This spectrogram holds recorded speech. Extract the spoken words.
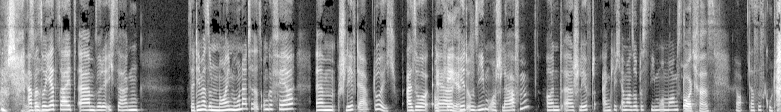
Ach, scheiße. aber so jetzt seit, ähm, würde ich sagen, seitdem er so neun Monate ist ungefähr, ähm, schläft er durch. Also er okay. geht um sieben Uhr schlafen und äh, schläft eigentlich immer so bis sieben Uhr morgens oh, durch. Oh, krass. Ja, das ist gut.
